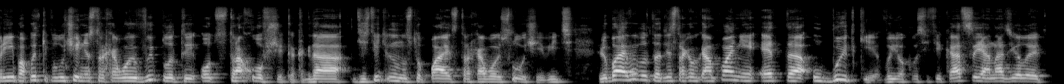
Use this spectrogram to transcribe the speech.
при попытке получения страховой выплаты от страховщика, когда действительно наступает страховой случай. Ведь любая выплата для страховой компании – это убытки в ее классификации, она делает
